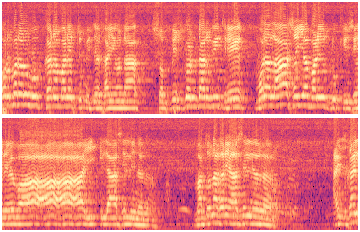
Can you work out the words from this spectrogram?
ফরমানের মুখখানা মারে তুমি দেখাইও না। চব্বিশ ঘণ্টার ভিতরে মোরা লাশ হইয়া বাড়ি ঢুকিছে রে ভাই। ইলা আসেল না না মাতনা করে আসেল না আজকাল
